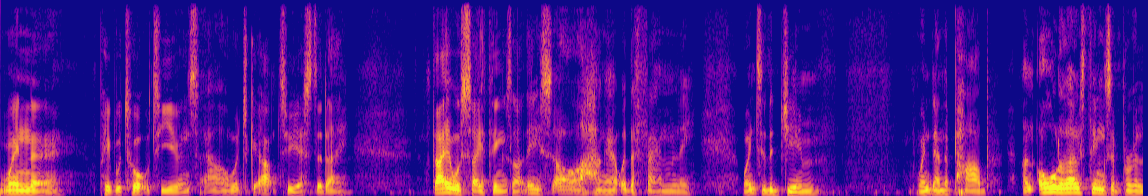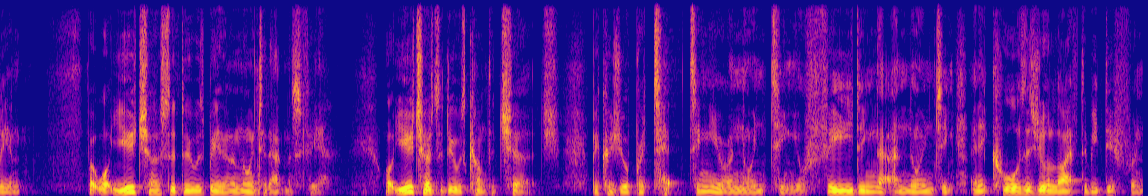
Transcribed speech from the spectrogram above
When uh, people talk to you and say, Oh, what'd you get up to yesterday? They will say things like this Oh, I hung out with the family, went to the gym, went down the pub, and all of those things are brilliant. But what you chose to do was be in an anointed atmosphere. What you chose to do was come to church because you're protecting your anointing. You're feeding that anointing, and it causes your life to be different.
